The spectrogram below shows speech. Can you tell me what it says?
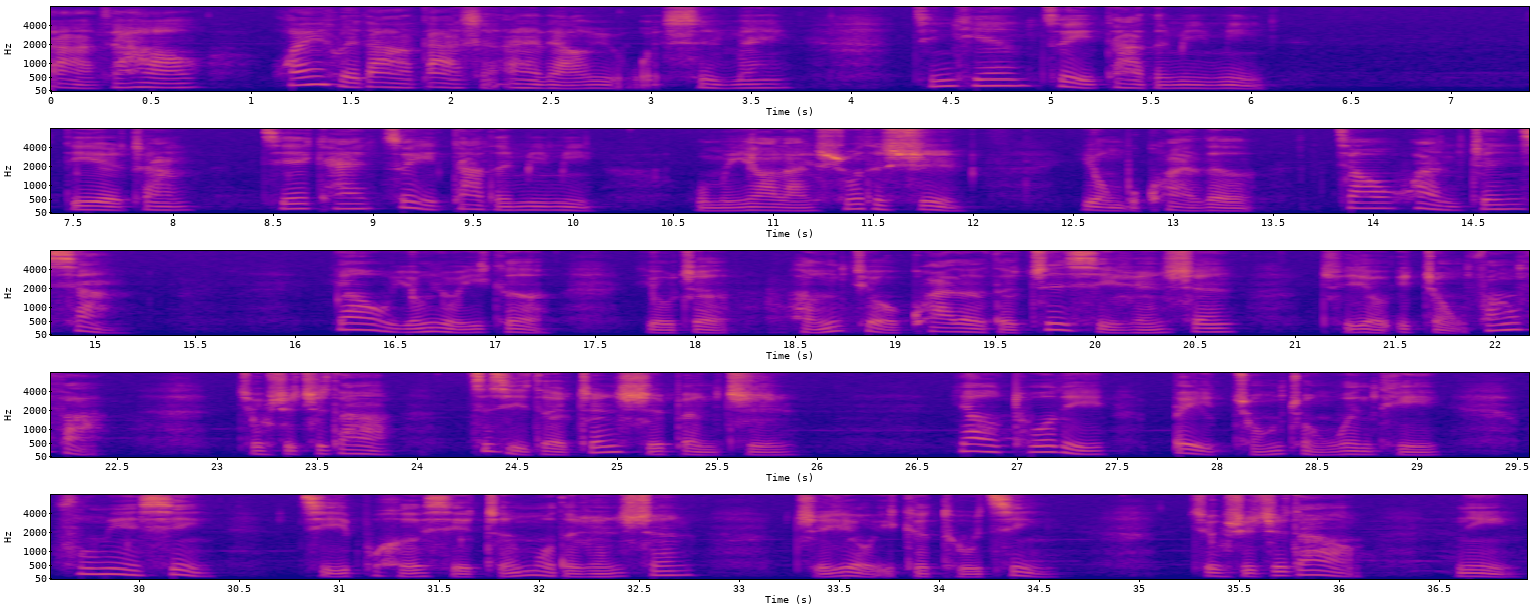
大家好，欢迎回到大神爱疗愈，我是 May。今天最大的秘密，第二章揭开最大的秘密，我们要来说的是永不快乐，交换真相。要拥有一个有着恒久快乐的自喜人生，只有一种方法，就是知道自己的真实本质。要脱离被种种问题、负面性及不和谐折磨的人生，只有一个途径，就是知道你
